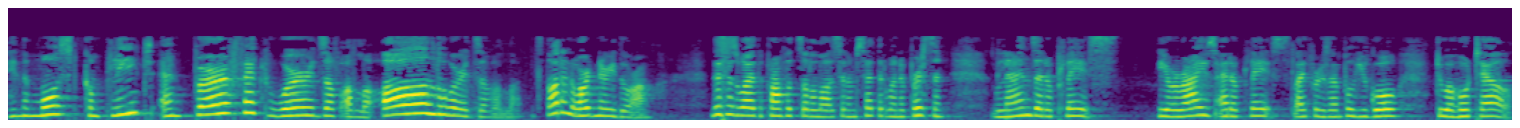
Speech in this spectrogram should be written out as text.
In the most complete and perfect words of Allah. All the words of Allah. It's not an ordinary dua. This is why the Prophet ﷺ said that when a person lands at a place, he arrives at a place, like for example, you go to a hotel,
